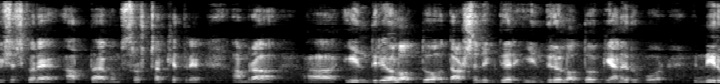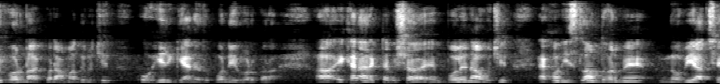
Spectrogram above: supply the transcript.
বিশেষ করে আত্মা এবং স্রষ্টার ক্ষেত্রে আমরা ইন্দ্রিয়লব্ধ দার্শনিকদের ইন্দ্রিয়লব্ধ জ্ঞানের উপর নির্ভর না করে আমাদের উচিত অহির জ্ঞানের উপর নির্ভর করা। এখানে আরেকটা বিষয় বলে নেওয়া উচিত, এখন ইসলাম ধর্মে নবী আছে,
